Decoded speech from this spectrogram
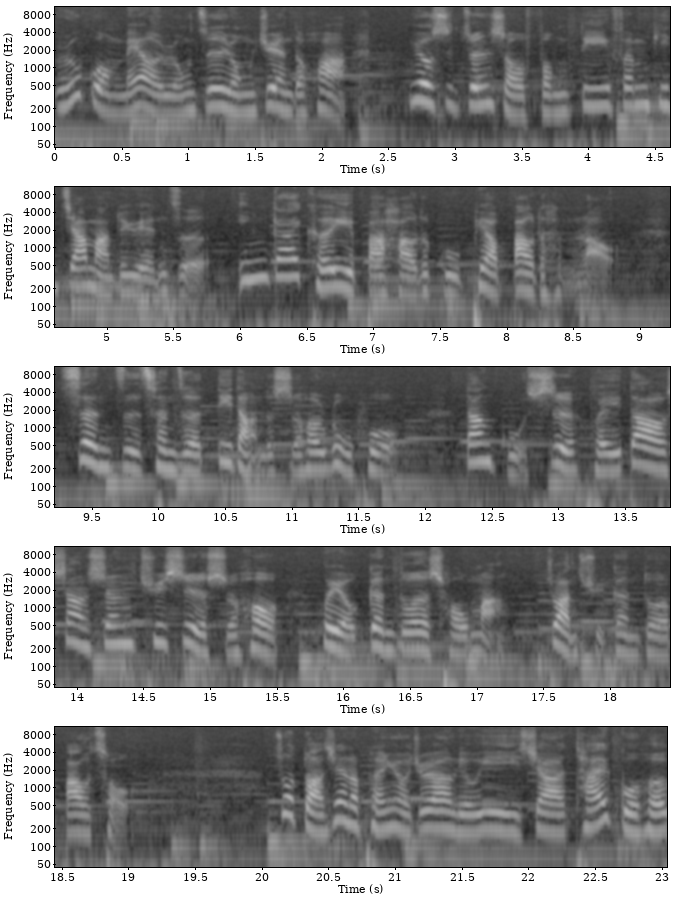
如果没有融资融券的话，又是遵守逢低分批加码的原则，应该可以把好的股票抱得很牢，甚至趁着低档的时候入货。当股市回到上升趋势的时候，会有更多的筹码赚取更多的报酬。做短线的朋友就要留意一下，台股和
